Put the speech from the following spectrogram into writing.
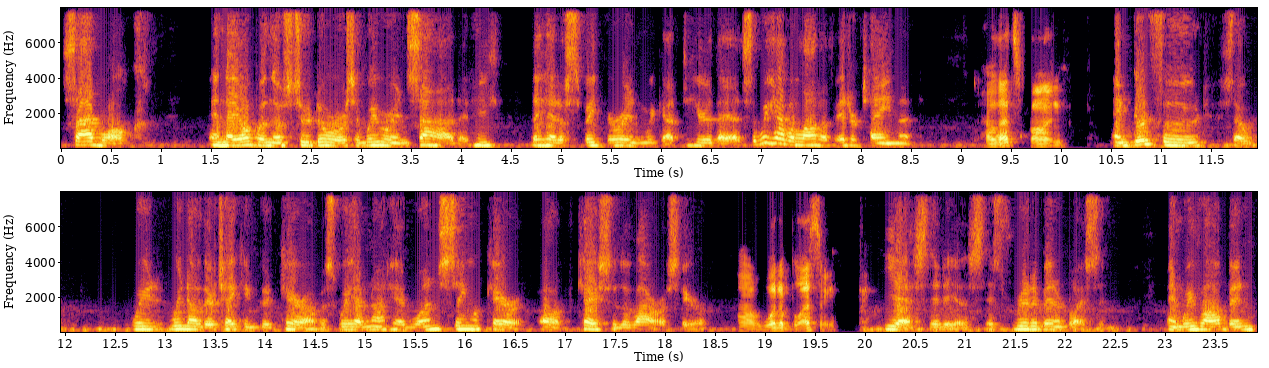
sidewalk, and they opened those two doors, and we were inside, and he they had a speaker, and we got to hear that. So we have a lot of entertainment Oh, that's fun. and good food. So we we know they're taking good care of us. We have not had one single care, uh, case of the virus here. Oh, what a blessing. Yes, it is. It's really been a blessing. And we've all been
